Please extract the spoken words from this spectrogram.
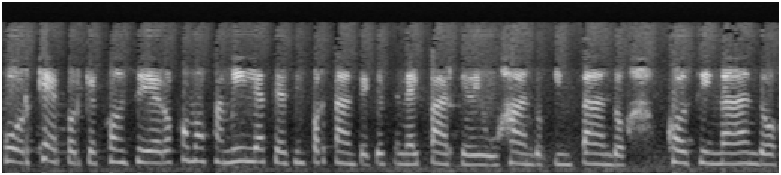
¿Por qué? Porque considero como familia que es importante que esté en el parque dibujando, pintando, cocinando,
